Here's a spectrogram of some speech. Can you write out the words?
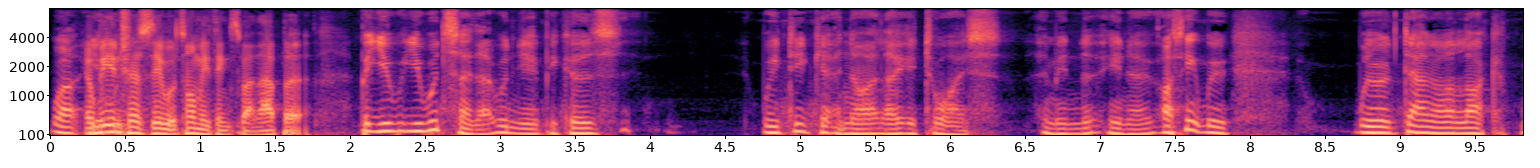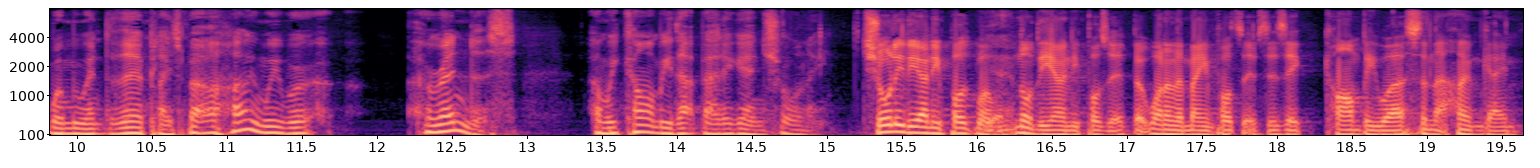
Well, It'll be would- interesting to see what Tommy thinks about that. But But you you would say that, wouldn't you? Because we did get annihilated twice. I mean, you know, I think we we were down on our luck when we went to their place, but at home we were horrendous, and we can't be that bad again, surely. surely the only, po- well, Yeah. not the only positive, but one of the main positives is it can't be worse than that home game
